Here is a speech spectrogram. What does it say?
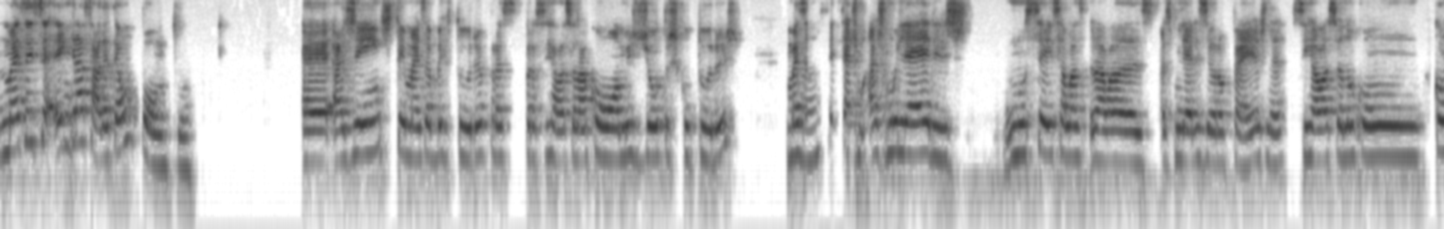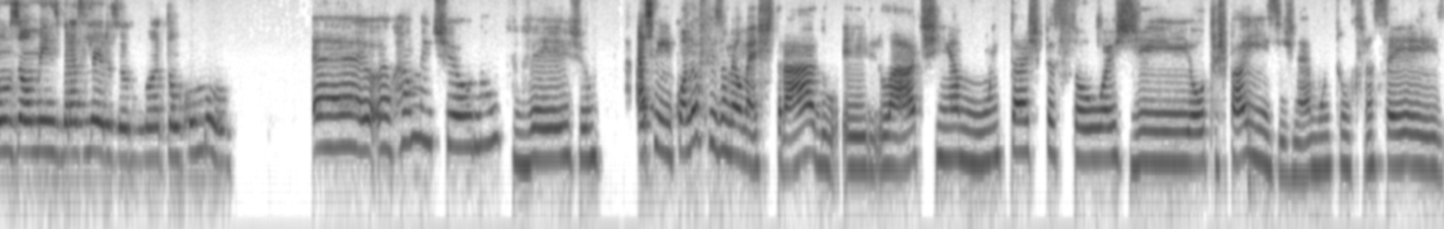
Mas isso é engraçado, até um ponto. É, a gente tem mais abertura para se relacionar com homens de outras culturas, mas eu não sei se as, as mulheres, não sei se elas, elas, as mulheres europeias, né, se relacionam com, com os homens brasileiros, não é tão comum. É, eu, eu realmente eu não vejo. Assim, quando eu fiz o meu mestrado, ele, lá tinha muitas pessoas de outros países, né? Muito francês,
